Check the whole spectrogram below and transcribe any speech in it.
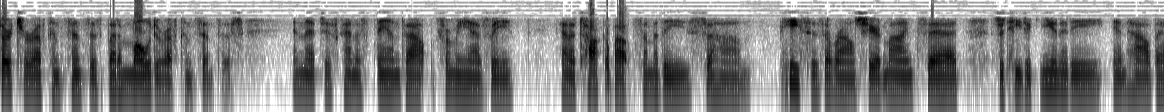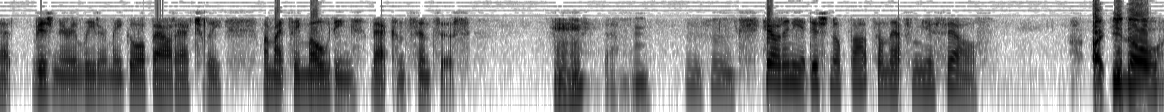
searcher of consensus, but a molder of consensus and that just kind of stands out for me as we kind of talk about some of these um, pieces around shared mindset, strategic unity, and how that visionary leader may go about actually, I might say, molding that consensus. Mm-hmm. So, mm-hmm. mm-hmm. Harold, any additional thoughts on that from yourself? I, you know,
